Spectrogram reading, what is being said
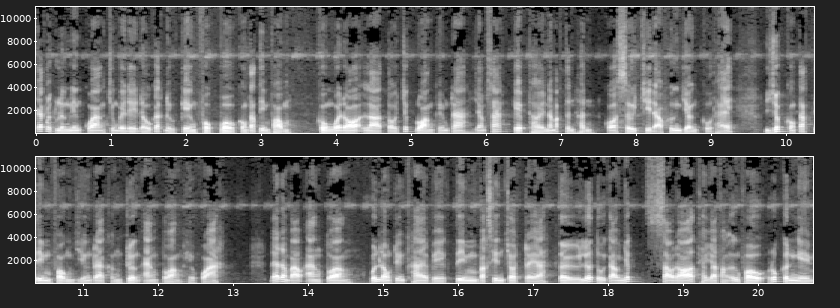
các lực lượng liên quan chuẩn bị đầy đủ các điều kiện phục vụ công tác tiêm phòng. Cùng với đó là tổ chức đoàn kiểm tra, giám sát kịp thời nắm bắt tình hình, có sự chỉ đạo hướng dẫn cụ thể, giúp công tác tiêm phòng diễn ra khẩn trương an toàn, hiệu quả. Để đảm bảo an toàn, Vĩnh Long triển khai việc tiêm vaccine cho trẻ từ lứa tuổi cao nhất, sau đó theo dõi phản ứng phụ, rút kinh nghiệm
